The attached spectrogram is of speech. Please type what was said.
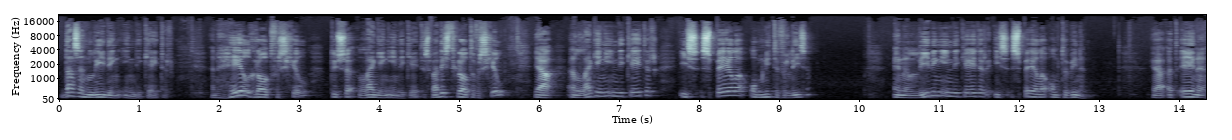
Dat is een leading indicator. Een heel groot verschil tussen lagging indicators. Wat is het grote verschil? Ja, een lagging indicator is spelen om niet te verliezen. En een leading indicator is spelen om te winnen. Ja, het ene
